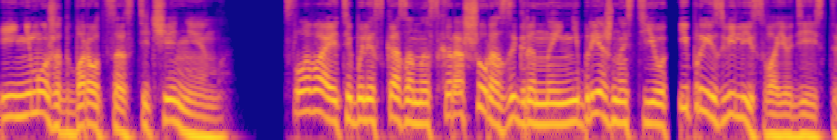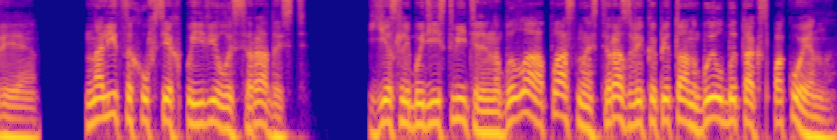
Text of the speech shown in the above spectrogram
и не может бороться с течением. Слова эти были сказаны с хорошо разыгранной небрежностью и произвели свое действие. На лицах у всех появилась радость. Если бы действительно была опасность, разве капитан был бы так спокоен?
